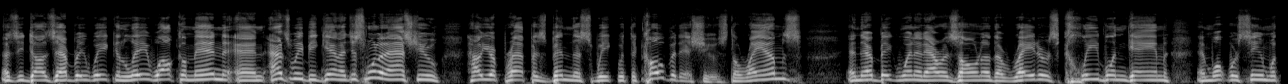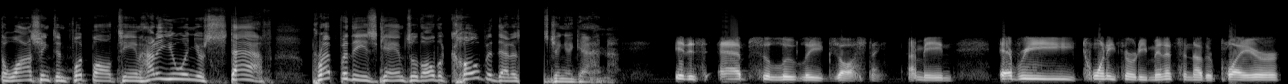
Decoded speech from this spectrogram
as he does every week. And Lee, welcome in. And as we begin, I just wanted to ask you how your prep has been this week with the COVID issues. The Rams and their big win at Arizona, the Raiders Cleveland game, and what we're seeing with the Washington football team. How do you and your staff prep for these games with all the COVID that is again? it is absolutely exhausting. I mean, every 20, 30 minutes, another player,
